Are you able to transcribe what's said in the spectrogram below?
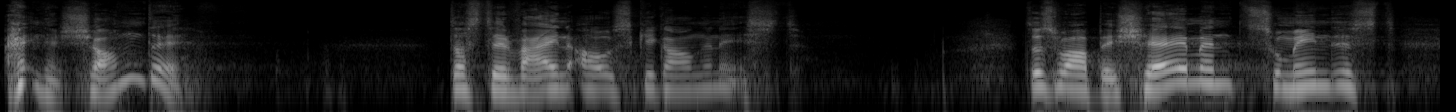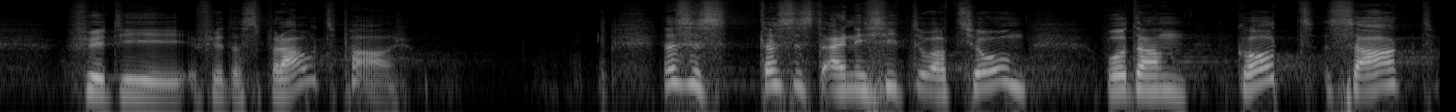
eine Schande, dass der Wein ausgegangen ist. Das war beschämend, zumindest für, die, für das Brautpaar. Das ist, das ist eine Situation, wo dann Gott sagt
